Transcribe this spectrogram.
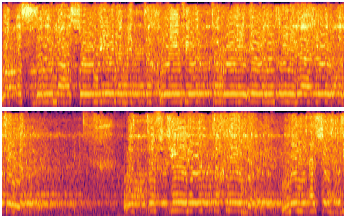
وقصد المعصومين بالتخويف والترويع والإيذاء والقتل والتفجير والتخريب من أشد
